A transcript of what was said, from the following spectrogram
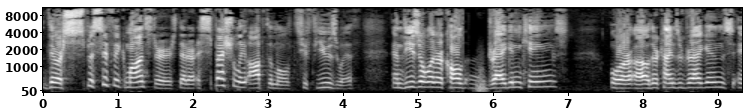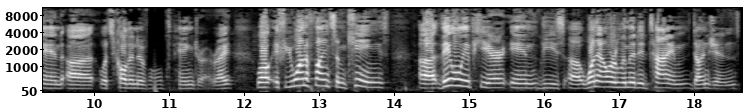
there are specific monsters that are especially optimal to fuse with, and these are what are called dragon kings, or uh, other kinds of dragons, and uh, what's called an evolved Pengdra, right? Well, if you want to find some kings, uh, they only appear in these uh, one-hour limited time dungeons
